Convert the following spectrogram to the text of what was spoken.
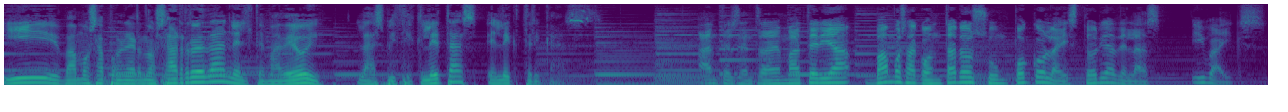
Y vamos a ponernos a rueda en el tema de hoy, las bicicletas eléctricas. Antes de entrar en materia, vamos a contaros un poco la historia de las e-bikes.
